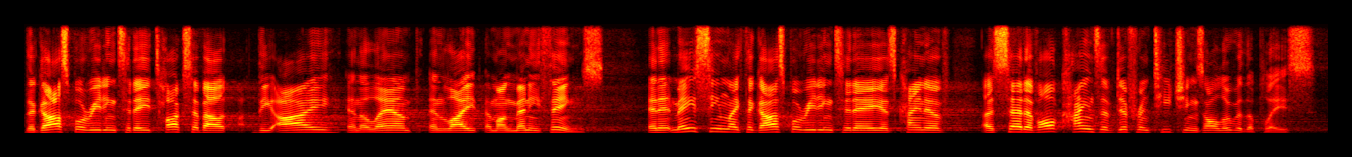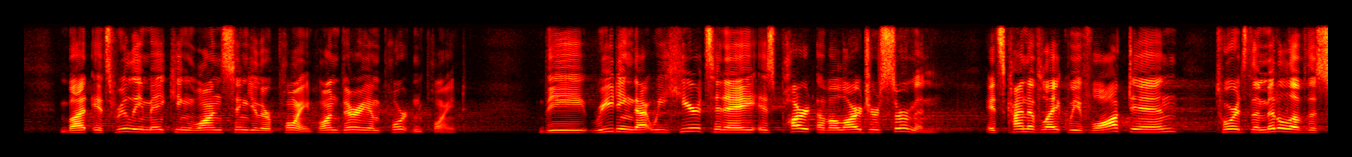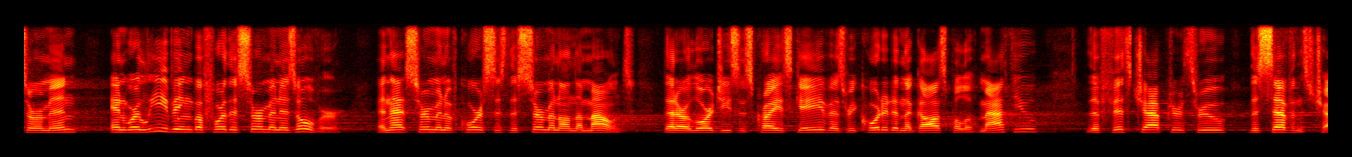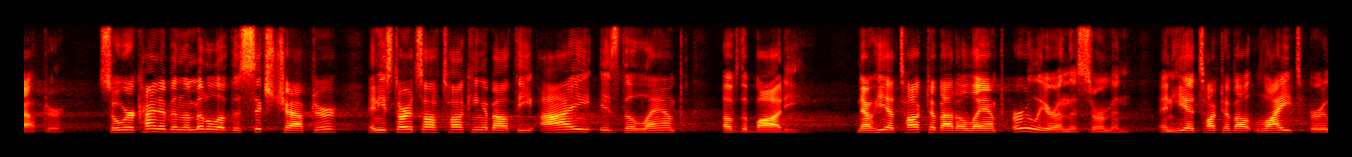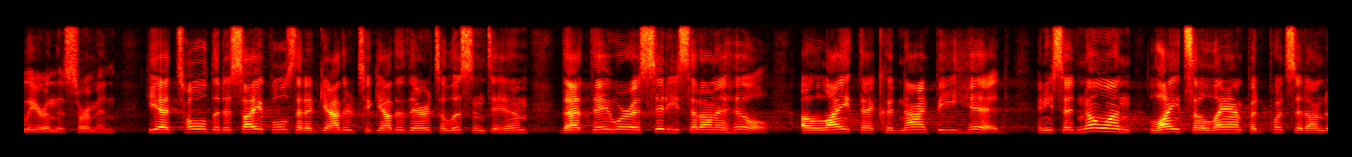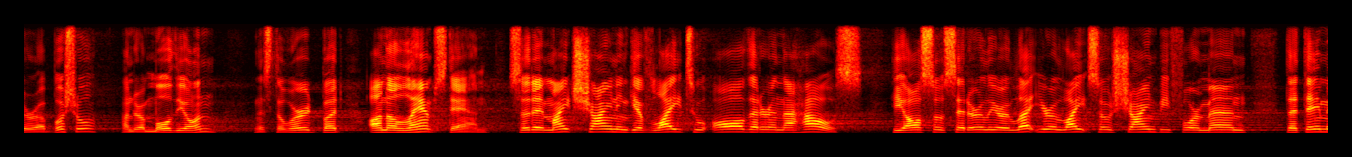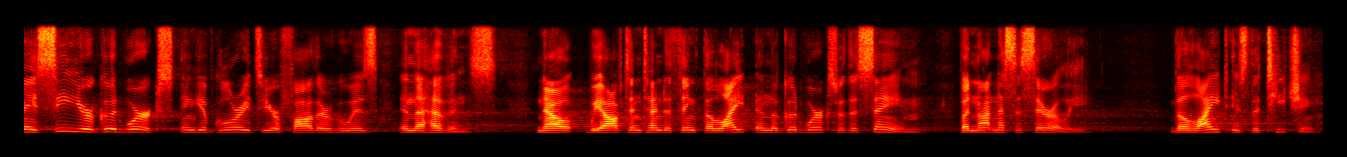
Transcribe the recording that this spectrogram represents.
The gospel reading today talks about the eye and the lamp and light among many things. And it may seem like the gospel reading today is kind of a set of all kinds of different teachings all over the place. But it's really making one singular point, one very important point. The reading that we hear today is part of a larger sermon. It's kind of like we've walked in towards the middle of the sermon and we're leaving before the sermon is over. And that sermon, of course, is the Sermon on the Mount that our Lord Jesus Christ gave, as recorded in the Gospel of Matthew, the fifth chapter through the seventh chapter. So we're kind of in the middle of the sixth chapter, and he starts off talking about the eye is the lamp of the body. Now, he had talked about a lamp earlier in the sermon, and he had talked about light earlier in the sermon. He had told the disciples that had gathered together there to listen to him that they were a city set on a hill, a light that could not be hid. And he said, No one lights a lamp and puts it under a bushel, under a modion, that's the word, but on a lampstand, so that it might shine and give light to all that are in the house. He also said earlier, Let your light so shine before men that they may see your good works and give glory to your Father who is in the heavens. Now, we often tend to think the light and the good works are the same, but not necessarily. The light is the teaching,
